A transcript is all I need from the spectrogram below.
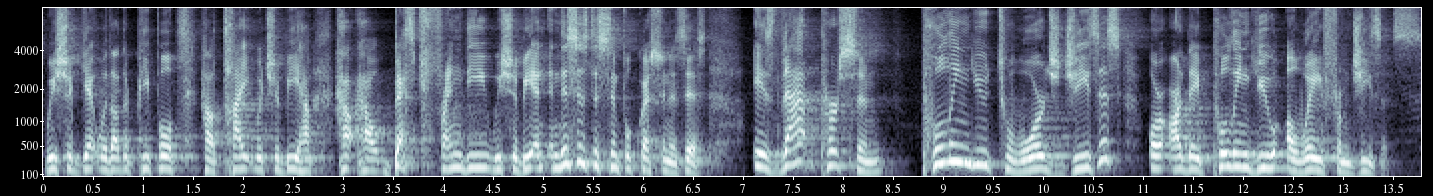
we should get with other people, how tight we should be, how, how, how best friendy we should be. And, and this is the simple question is this Is that person pulling you towards Jesus or are they pulling you away from Jesus?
